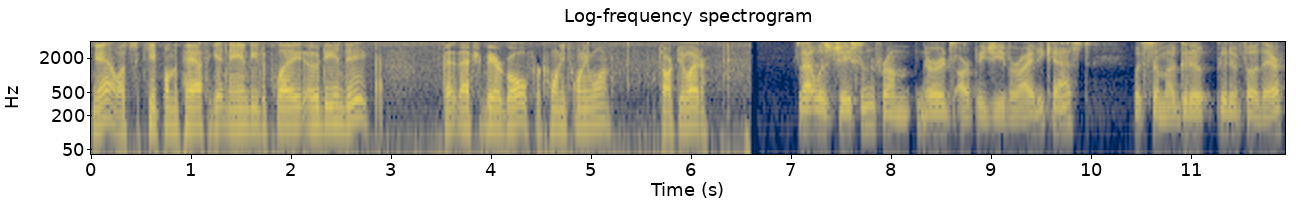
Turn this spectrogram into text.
yeah, let's keep on the path of getting Andy to play OD&D. That, that should be our goal for 2021. Talk to you later. So that was Jason from Nerds RPG Variety Cast with some uh, good good info there.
